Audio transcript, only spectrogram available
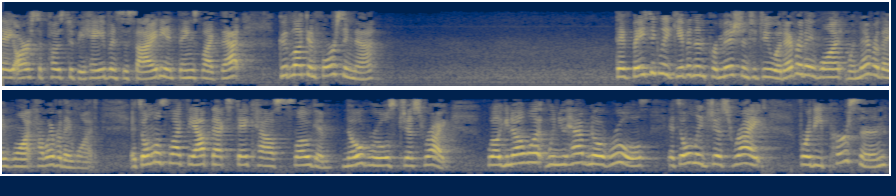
they are supposed to behave in society and things like that. Good luck enforcing that. They've basically given them permission to do whatever they want, whenever they want, however they want. It's almost like the Outback Steakhouse slogan, no rules, just right. Well, you know what? When you have no rules, it's only just right for the person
